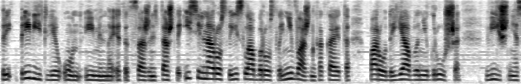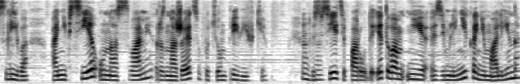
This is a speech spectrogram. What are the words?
при, привит ли он именно этот саженец, потому что и сильнорослый, и слаборослый, неважно какая это порода, яблони, груша, вишня, слива, они все у нас с вами размножаются путем прививки. Угу. То есть все эти породы. Это вам не земляника, не малина,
